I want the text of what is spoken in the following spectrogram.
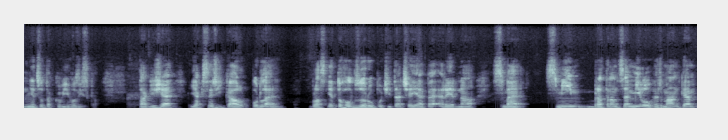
něco takového získat. Takže, jak se říkal, podle vlastně toho vzoru počítače JPR1 jsme s mým bratrancem Mílou Heřmánkem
